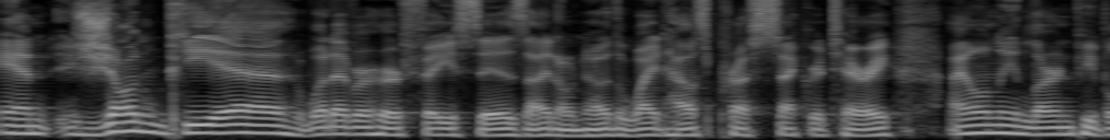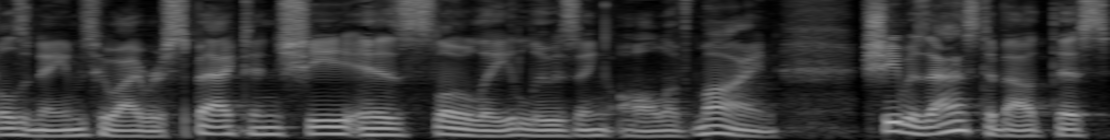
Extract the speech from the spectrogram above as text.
And Jean Pierre, whatever her face is, I don't know, the White House press secretary, I only learn people's names who I respect, and she is slowly losing all of mine. She was asked about this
